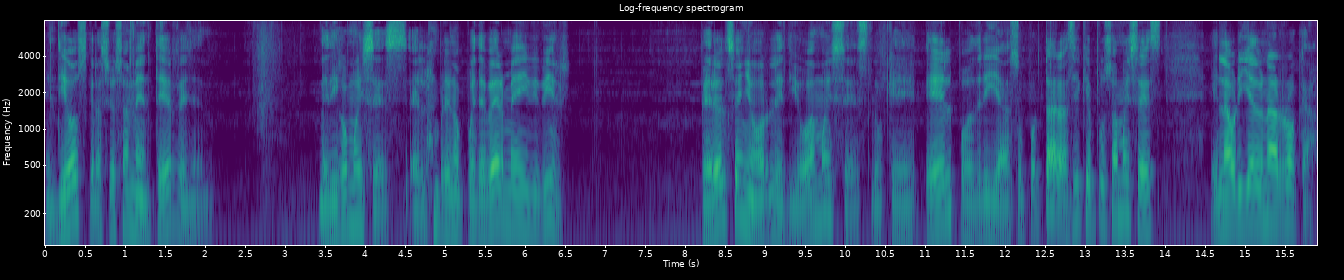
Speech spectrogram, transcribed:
El Dios graciosamente le dijo a Moisés, el hombre no puede verme y vivir. Pero el Señor le dio a Moisés lo que él podría soportar. Así que puso a Moisés en la orilla de una roca.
